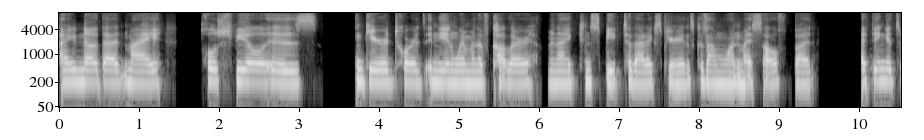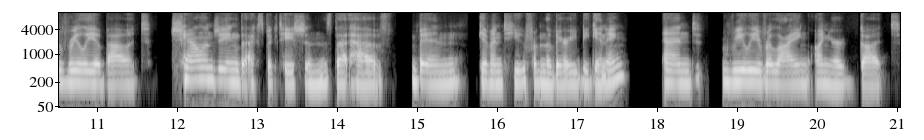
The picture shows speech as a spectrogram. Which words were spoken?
I know that my whole spiel is geared towards Indian women of color. And I can speak to that experience because I'm one myself. But I think it's really about challenging the expectations that have been given to you from the very beginning and really relying on your gut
